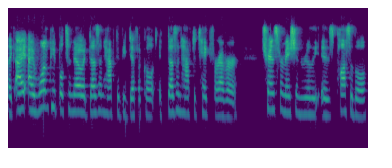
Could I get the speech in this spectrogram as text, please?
Like I, I want people to know it doesn't have to be difficult. It doesn't have to take forever. Transformation really is possible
